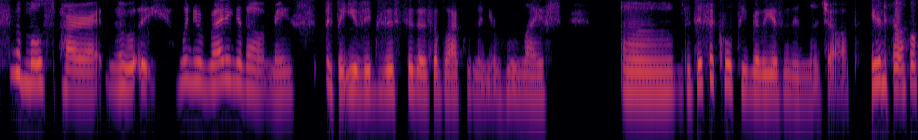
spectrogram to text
for the most part, when you're writing about race, but you've existed as a black woman your whole life, um, the difficulty really isn't in the job. You know,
